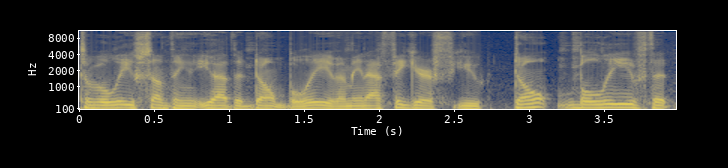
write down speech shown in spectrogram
to believe something that you either don't believe. I mean, I figure if you don't believe that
